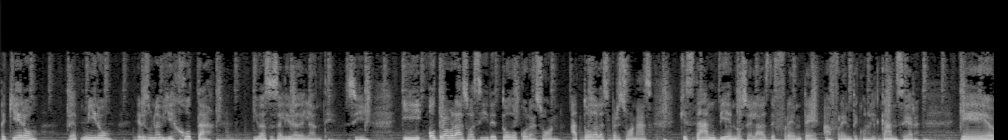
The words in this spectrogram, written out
Te quiero, te admiro, eres una viejota y vas a salir adelante, sí. Y otro abrazo así de todo corazón a todas las personas que están viéndoselas de frente a frente con el cáncer. Eh,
